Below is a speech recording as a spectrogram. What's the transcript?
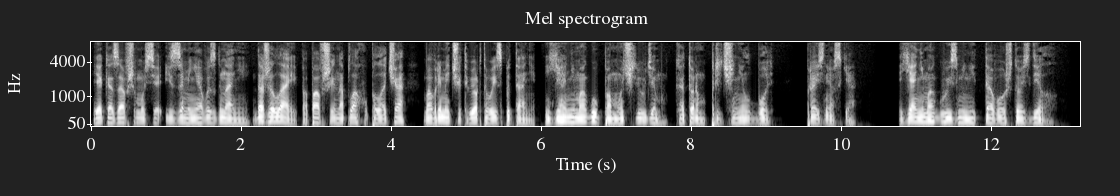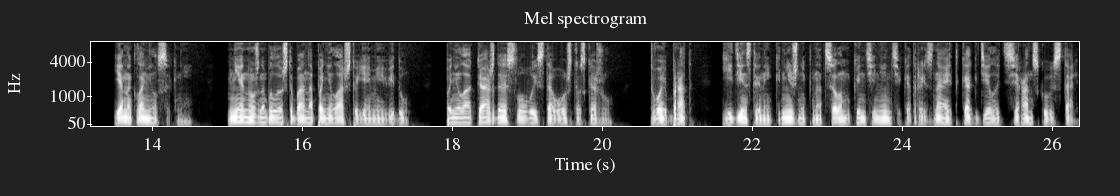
и оказавшемуся из-за меня в изгнании, даже Лай, попавший на плаху палача во время четвертого испытания. «Я не могу помочь людям, которым причинил боль», — произнес я. «Я не могу изменить того, что сделал». Я наклонился к ней. Мне нужно было, чтобы она поняла, что я имею в виду. Поняла каждое слово из того, что скажу. Твой брат — единственный книжник на целом континенте, который знает, как делать сиранскую сталь.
